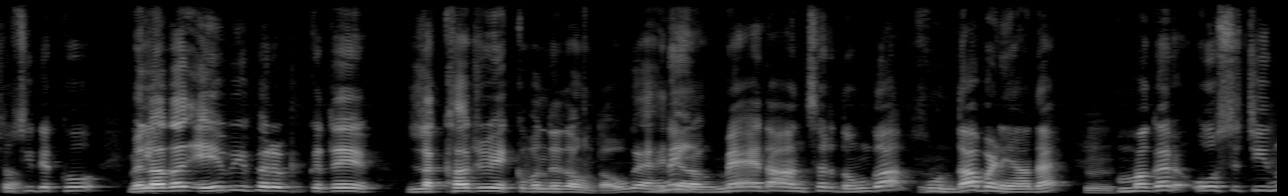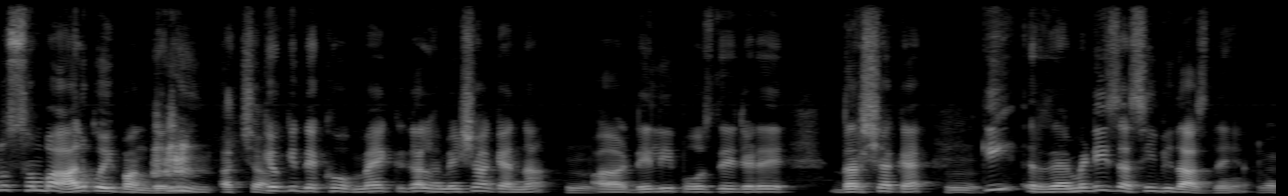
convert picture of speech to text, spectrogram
ਤੁਸੀਂ ਦੇਖੋ ਮੈਨੂੰ ਲੱਗਦਾ ਇਹ ਵੀ ਫਿਰ ਕਿਤੇ ਲੱਖਾਂ ਚੋਂ ਇੱਕ ਬੰਦੇ ਦਾ ਹੁੰਦਾ ਹੋਊਗਾ ਇਹ ਨਹੀਂ ਜਿਹੜਾ ਮੈਂ ਇਹਦਾ ਆਨਸਰ ਦਊਂਗਾ ਹੁੰਦਾ ਬਣਿਆ ਦਾ। ਮਗਰ ਉਸ ਚੀਜ਼ ਨੂੰ ਸੰਭਾਲ ਕੋਈ ਪਾਉਂਦੇ ਨਹੀਂ ਅੱਛਾ ਕਿਉਂਕਿ ਦੇਖੋ ਮੈਂ ਇੱਕ ਗੱਲ ਹਮੇਸ਼ਾ ਕਹਿਣਾ ਡੇਲੀ ਪੋਸਟ ਦੇ ਜਿਹੜੇ ਦਰਸ਼ਕ ਹੈ। ਕਿ ਰੈਮੇਡੀਜ਼ ਅਸੀਂ ਵੀ ਦੱਸਦੇ ਹਾਂ।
